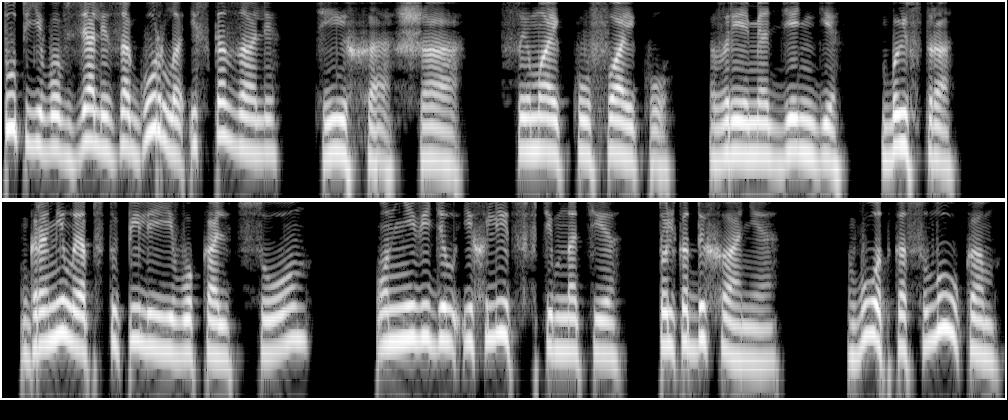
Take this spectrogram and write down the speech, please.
Тут его взяли за горло и сказали «Тихо, Ша, Сымай-куфайку. Время — деньги. Быстро. Громилы обступили его кольцом. Он не видел их лиц в темноте, только дыхание. Водка с луком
